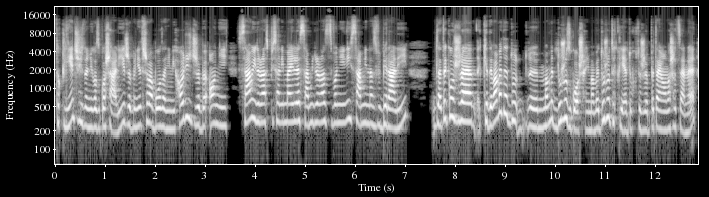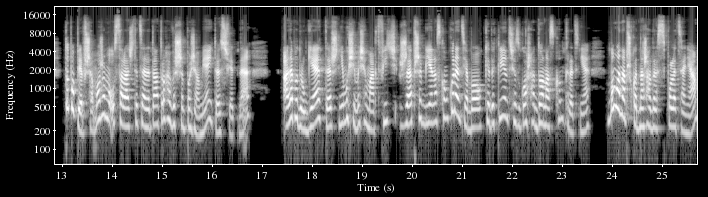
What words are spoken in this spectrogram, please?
to klienci się do niego zgłaszali, żeby nie trzeba było za nimi chodzić, żeby oni sami do nas pisali maile, sami do nas dzwonili, sami nas wybierali. Dlatego, że kiedy mamy, te du y, mamy dużo zgłoszeń, mamy dużo tych klientów, którzy pytają o nasze ceny, to po pierwsze możemy ustalać te ceny na trochę wyższym poziomie i to jest świetne. Ale po drugie, też nie musimy się martwić, że przebije nas konkurencja, bo kiedy klient się zgłasza do nas konkretnie, bo ma na przykład nasz adres z polecenia,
